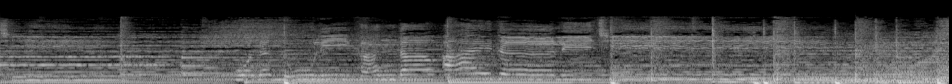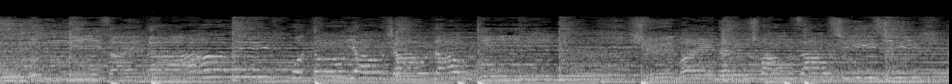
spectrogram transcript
奇，我的努力看到爱的力气。无论你在哪里，我都要找到你。血脉能创造奇迹，那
